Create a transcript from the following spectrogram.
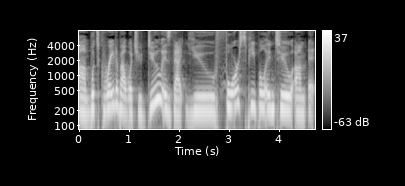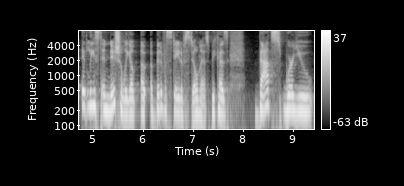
um, what's great about what you do is that you force people into um, at least initially, a, a bit of a state of stillness because that's where you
